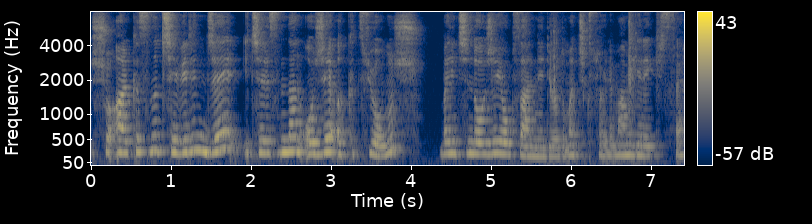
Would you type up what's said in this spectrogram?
şu arkasını çevirince içerisinden oje akıtıyormuş. Ben içinde oje yok zannediyordum açık söylemem gerekirse.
